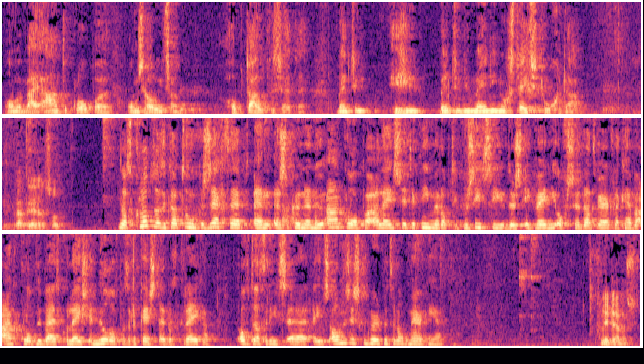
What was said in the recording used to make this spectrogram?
om erbij aan te kloppen... om zoiets aan, op touw te zetten. Bent u, is u, bent u die mening nog steeds toegedaan? Mevrouw Geurensson. Dat klopt dat ik dat toen gezegd heb en ze kunnen nu aankloppen. Alleen zit ik niet meer op die positie. Dus ik weet niet of ze daadwerkelijk hebben aangeklopt nu bij het college... en nul op het orkest hebben gekregen. Of dat er iets, uh, iets anders is gebeurd met hun opmerkingen. Meneer Dennis.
